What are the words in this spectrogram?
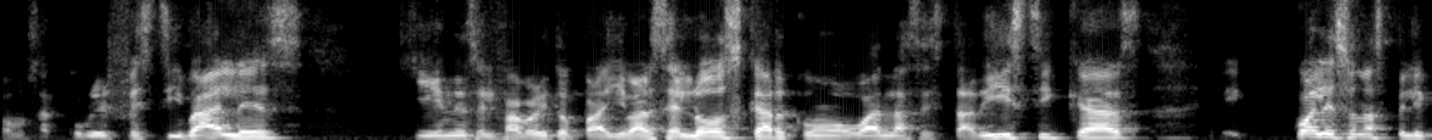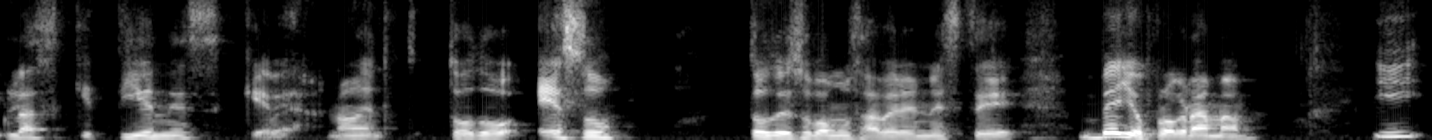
Vamos a cubrir festivales, quién es el favorito para llevarse el Oscar, cómo van las estadísticas, eh, cuáles son las películas que tienes que ver, ¿no? Todo eso, todo eso vamos a ver en este bello programa. Y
